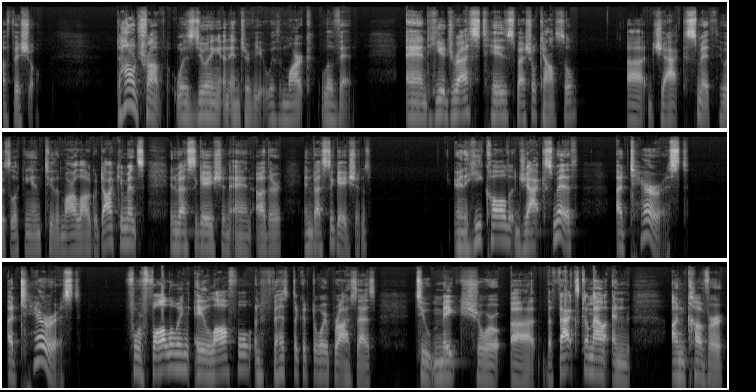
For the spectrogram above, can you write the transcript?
Official. Donald Trump was doing an interview with Mark Levin, and he addressed his special counsel, uh, Jack Smith, who is looking into the Mar-a-Lago documents investigation and other investigations. And he called Jack Smith a terrorist, a terrorist for following a lawful investigatory process to make sure uh, the facts come out and uncover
